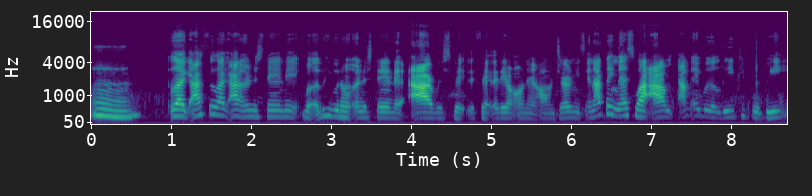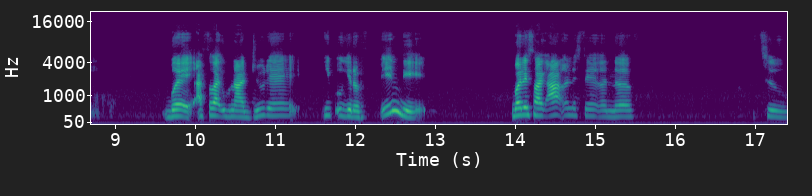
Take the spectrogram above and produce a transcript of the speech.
Mm. Like I feel like I understand it, but other people don't understand that I respect the fact that they're on their own journeys, and I think that's why I'm I'm able to leave people be. But I feel like when I do that, people get offended but it's like I understand enough to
